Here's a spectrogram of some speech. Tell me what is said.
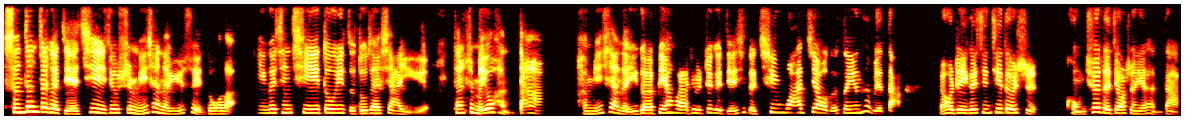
深圳这个节气就是明显的雨水多了，一个星期都一直都在下雨，但是没有很大，很明显的一个变化就是这个节气的青蛙叫的声音特别大。然后这一个星期都是孔雀的叫声也很大，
